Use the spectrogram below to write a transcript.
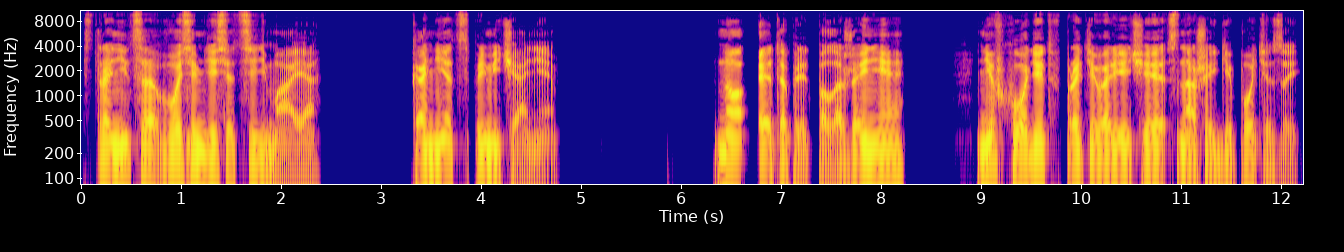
Страница 87. Конец примечания. Но это предположение не входит в противоречие с нашей гипотезой.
